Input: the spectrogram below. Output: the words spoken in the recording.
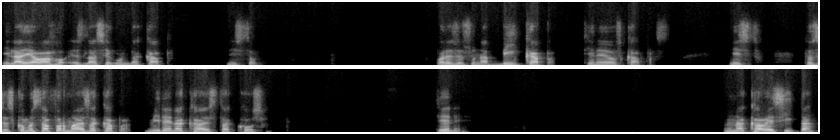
y la de abajo es la segunda capa. ¿Listo? Por eso es una bicapa. Tiene dos capas. Listo. Entonces, ¿cómo está formada esa capa? Miren acá esta cosa. Tiene una cabecita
